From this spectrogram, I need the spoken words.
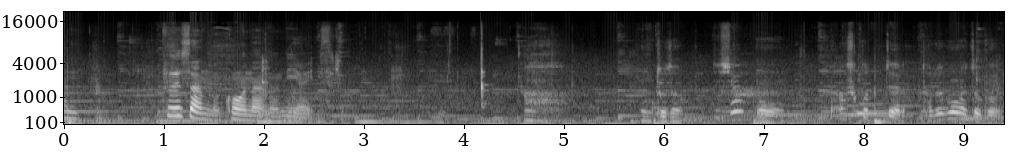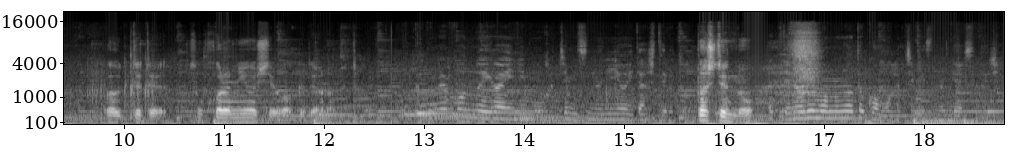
あのプーさんのコーナーの匂いする。あの本当だ。でしょ？うん。あそこって食べ物とかが売っててそこから匂いしてるわけではなくて。食べ物以外にも蜂蜜の匂い出してると。出してんの？だって乗り物のとこも蜂蜜の匂いするじゃん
